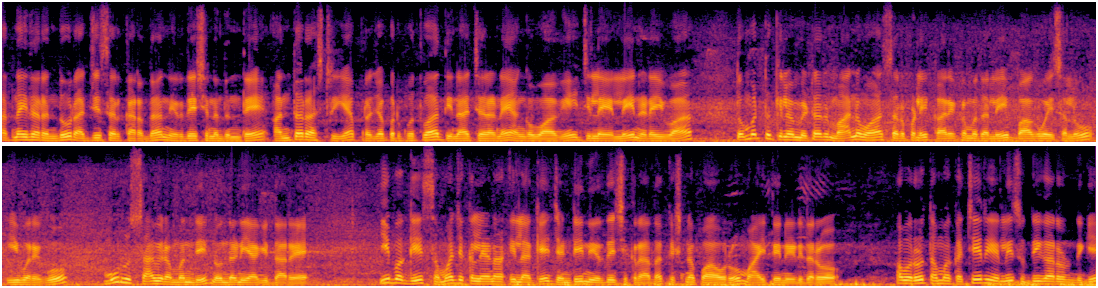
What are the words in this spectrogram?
ಹದಿನೈದರಂದು ರಾಜ್ಯ ಸರ್ಕಾರದ ನಿರ್ದೇಶನದಂತೆ ಅಂತಾರಾಷ್ಟ್ರೀಯ ಪ್ರಜಾಪ್ರಭುತ್ವ ದಿನಾಚರಣೆ ಅಂಗವಾಗಿ ಜಿಲ್ಲೆಯಲ್ಲಿ ನಡೆಯುವ ತೊಂಬತ್ತು ಕಿಲೋಮೀಟರ್ ಮಾನವ ಸರಪಳಿ ಕಾರ್ಯಕ್ರಮದಲ್ಲಿ ಭಾಗವಹಿಸಲು ಈವರೆಗೂ ಮೂರು ಸಾವಿರ ಮಂದಿ ನೋಂದಣಿಯಾಗಿದ್ದಾರೆ. ಈ ಬಗ್ಗೆ ಸಮಾಜ ಕಲ್ಯಾಣ ಇಲಾಖೆ ಜಂಟಿ ನಿರ್ದೇಶಕರಾದ ಕೃಷ್ಣಪ್ಪ ಅವರು ಮಾಹಿತಿ ನೀಡಿದರು. ಅವರು ತಮ್ಮ ಕಚೇರಿಯಲ್ಲಿ ಸುದ್ದಿಗಾರರೊಂದಿಗೆ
